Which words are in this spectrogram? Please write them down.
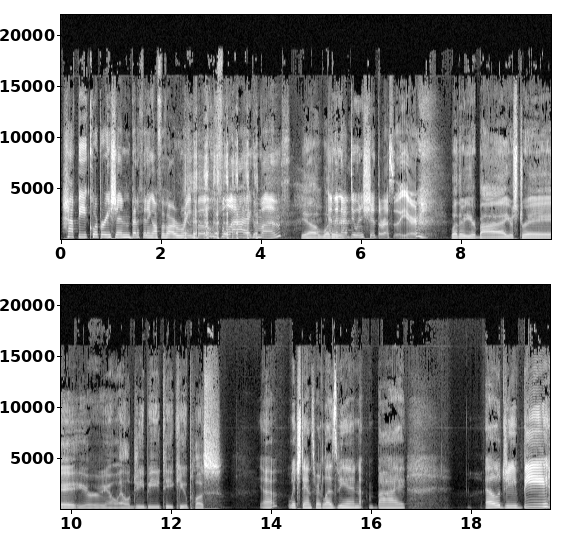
Happy Corporation benefiting off of our rainbow flag month. Yeah, whether And then not doing shit the rest of the year. whether you're bi, you're straight, you're you know LGBTQ plus. Yeah, which stands for lesbian, bi, LGB,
